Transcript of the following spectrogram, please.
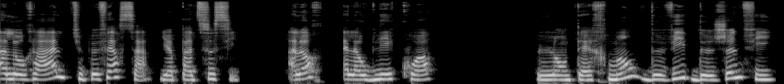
À l'oral, tu peux faire ça, y a pas de souci. Alors, elle a oublié quoi? L'enterrement de vie de jeune fille.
